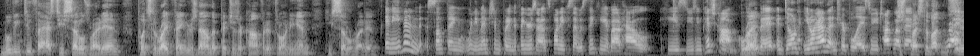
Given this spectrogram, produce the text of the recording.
moving too fast. He settles right in, puts the right fingers down. The pitchers are confident throwing to him. He settled right in. And even something when you mentioned putting the fingers down, it's funny because I was thinking about how he's using PitchCom a little bit, and don't you don't have that in AAA. So when you talk about Just that, press the buttons. Right. you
